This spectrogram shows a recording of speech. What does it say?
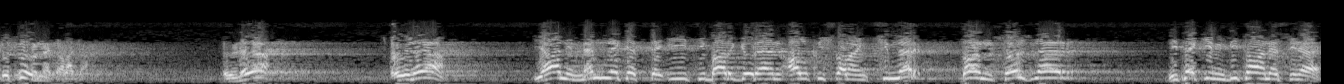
kötü örnek alacak. Öyle ya, öyle ya. Yani memlekette itibar gören, alkışlanan kimler? Dansözler. Nitekim bir tanesine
